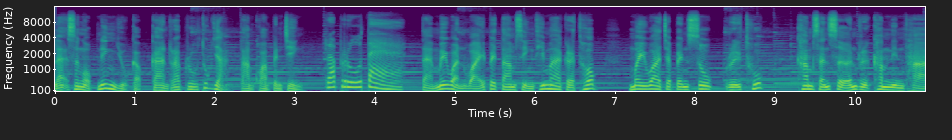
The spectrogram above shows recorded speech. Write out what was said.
และสงบนิ่งอยู่กับการรับรู้ทุกอย่างตามความเป็นจริง รับรู้แต่ แต่ไม่หวั่นไหวไปตามสิ่งที่มากระทบ ไม่ว่าจะเป็นสุขหรือทุกข์คำสรรเสริญหรือคำนินทา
